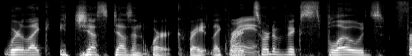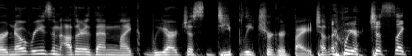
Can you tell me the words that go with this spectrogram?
where like it just doesn't work, right? Like where right. it sort of explodes for no reason other than like we are just deeply triggered by each other. We are just like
